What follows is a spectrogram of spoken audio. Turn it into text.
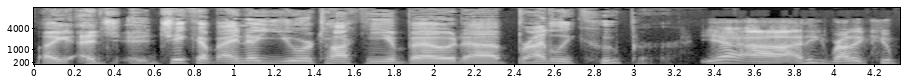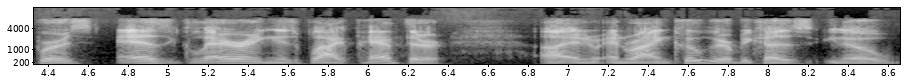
Like uh, J- Jacob, I know you were talking about uh, Bradley Cooper. Yeah, uh, I think Bradley Cooper is as glaring as Black Panther. Uh, and, and, Ryan Coogler because you know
